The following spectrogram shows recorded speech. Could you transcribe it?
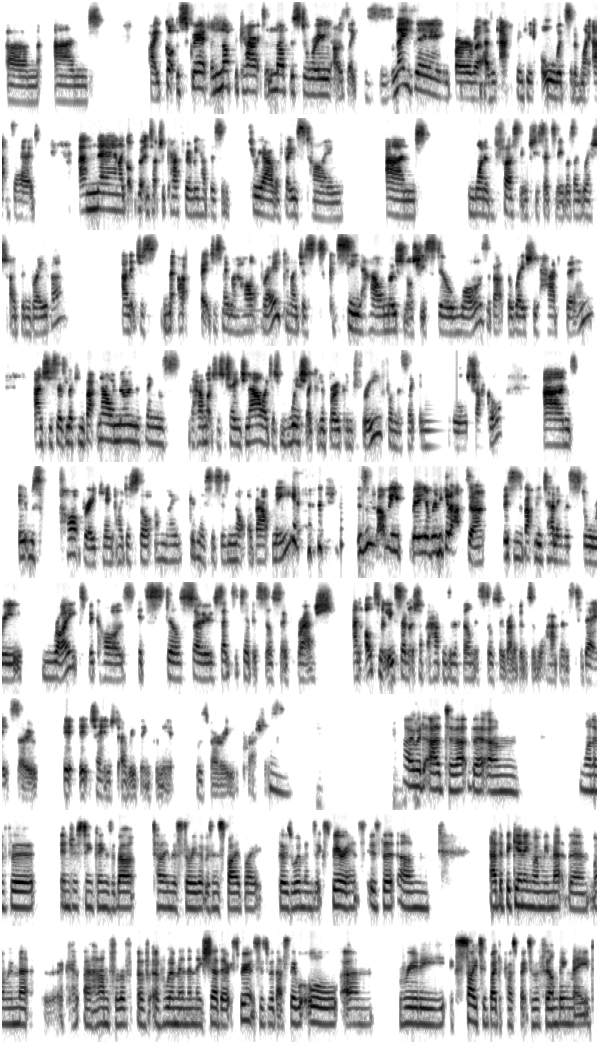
Um, and I got the script, I loved the character, loved the story. I was like, this is amazing. As an act, thinking all with sort of my actor head. And then I got put in touch with Catherine. We had this three hour FaceTime. And one of the first things she said to me was, I wish I'd been braver. And it just uh, it just made my heart break. And I just could see how emotional she still was about the way she had been. And she says looking back now and knowing the things how much has changed now i just wish i could have broken free from this like invisible shackle. And it was heartbreaking. I just thought oh my goodness this is not about me. This isn't about me being a really good actor. This is about me telling this story right because it's still so sensitive it's still so fresh and ultimately so much stuff that happens in the film is still so relevant to what happens today so it, it changed everything for me It was very precious. Mm. I would add to that that um, one of the interesting things about telling the story that was inspired by those women's experience is that um, at the beginning when we met them when we met a, handful of, of, of, women and they shared their experiences with us they were all um, really excited by the prospect of a film being made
